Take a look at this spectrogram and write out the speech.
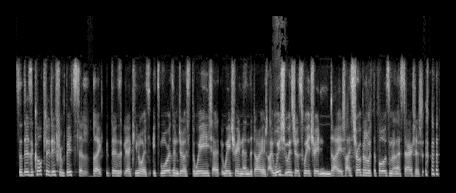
So there's a couple of different bits that like there's like you know it's, it's more than just the weight, uh, weight training and the diet. I yeah. wish it was just weight training and diet. I struggled with the posing when I started.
